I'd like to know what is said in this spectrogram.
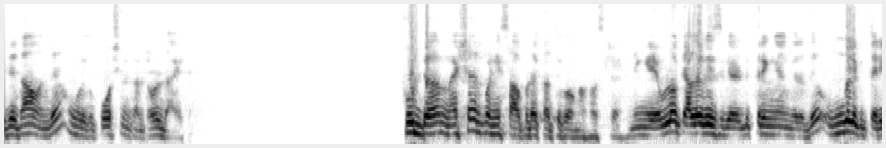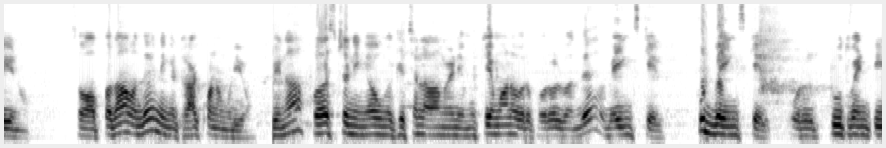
இதுதான் வந்து உங்களுக்கு போர்ஷன் கண்ட்ரோல் டயட் ஃபுட்டை மெஷர் பண்ணி சாப்பிட கற்றுக்கோங்க ஃபஸ்ட்டு நீங்கள் எவ்வளோ கேலரிஸ் எடுக்கிறீங்கங்கிறது உங்களுக்கு தெரியணும். ஸோ அப்போ தான் வந்து நீங்கள் ட்ராக் பண்ண முடியும். அப்படின்னா ஃபர்ஸ்ட்டு நீங்கள் உங்கள் கிச்சனில் வாங்க வேண்டிய முக்கியமான ஒரு பொருள் வந்து weighing scale food weighing scale ஒரு டூ டுவெண்ட்டி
